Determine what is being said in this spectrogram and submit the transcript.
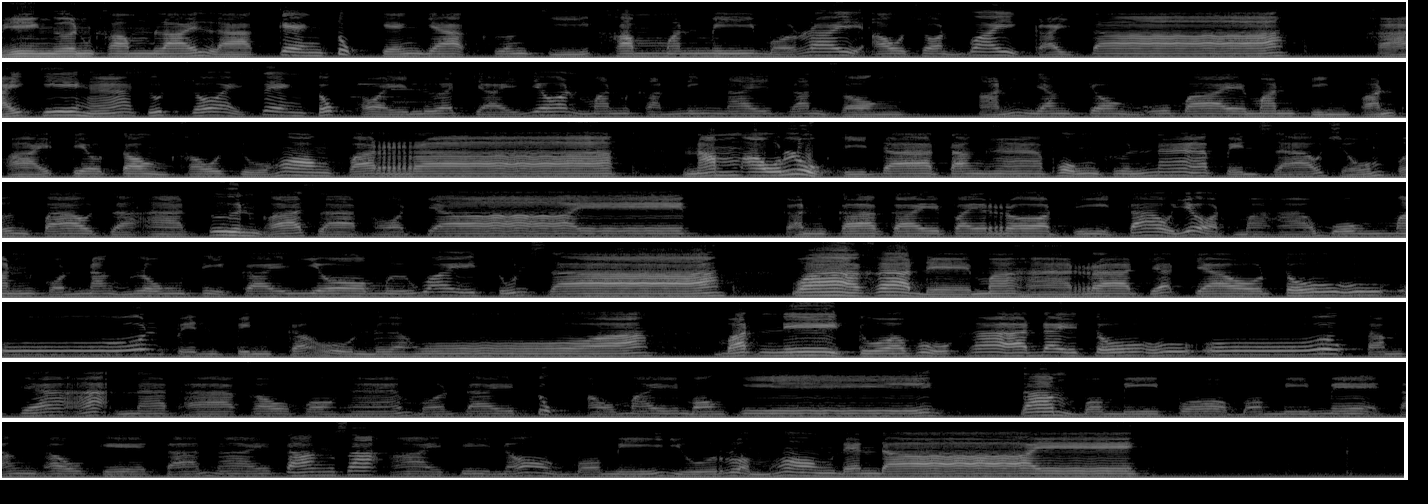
มีเงินคำหลายหลากแกงตุกแกงยากเครื่องขี่คำมันมีบ่ไรเอาซ่อนไว้ไก่ตาายกีหาสุดซอยแซงตกถอยเหลือใจย้อนมันขันนิ่งในชั้นสอง หันยังจ้องอุบายมันจริงผันผายเตียวต้องเข้าสู่ห้องปารานำเอาลูกติดาตังหาพงขึ้นหน้าเป็นสาวโฉมเปิงเปล่าสะอาดขึ้นภาษาหอดใจ กันกาไกไปรอดที่เต้ายอดมหาวงมันก็นั่งลงที่ไกยอมือไว้ตุนสา ว่าข้าเดมหาราชเจ้าตูนเป็นปินเก้าเนื้อหัว บัดนี้ตัวผู้ข้าได้โตกตำจ้านาทาเข้าของห ตุกเอาไม้มองขีซ้ำบ่มีปอบ่มีแม่ตั้งเท่าเกตานายตั้งสะอายพี่น้องบ่มีอยู่ร่วมห้องแดนได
